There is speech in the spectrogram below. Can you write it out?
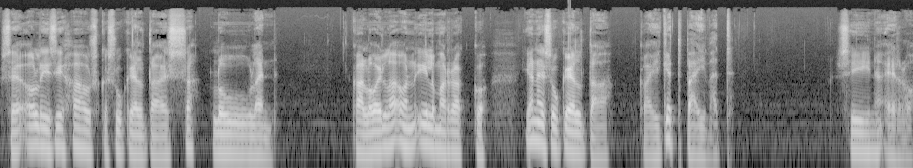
Se olisi hauska sukeltaessa, luulen. Kaloilla on ilmarakko ja ne sukeltaa kaiket päivät. Siinä ero.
